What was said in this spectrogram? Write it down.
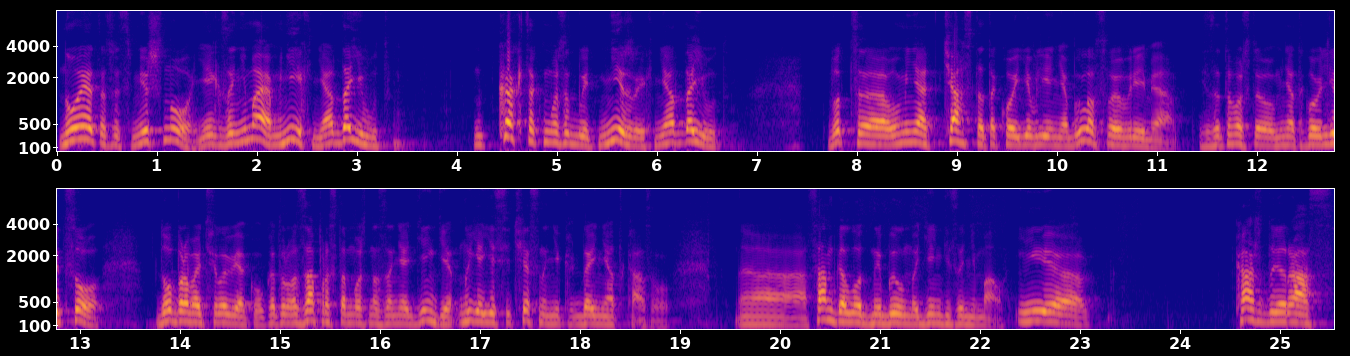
Но это же смешно, я их занимаю, мне их не отдают. Ну, как так может быть? Мне же их не отдают. Вот э, у меня часто такое явление было в свое время, из-за того, что у меня такое лицо доброго человека, у которого запросто можно занять деньги, ну я, если честно, никогда и не отказывал. Э, сам голодный был, но деньги занимал. И э, каждый раз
